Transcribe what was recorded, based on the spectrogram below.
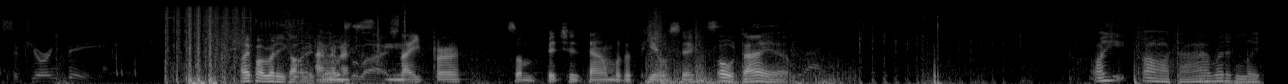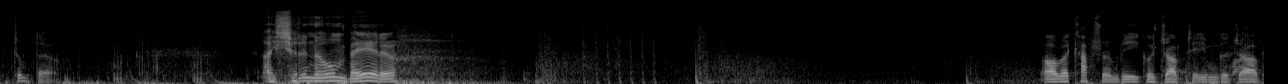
Securing B. I've already got it. I'm gonna sniper some bitches down with a PO6. Oh damn. I oh damn! I didn't know you could jump there. I should have known better. Oh, we're capturing B. Good job, team. Good job.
